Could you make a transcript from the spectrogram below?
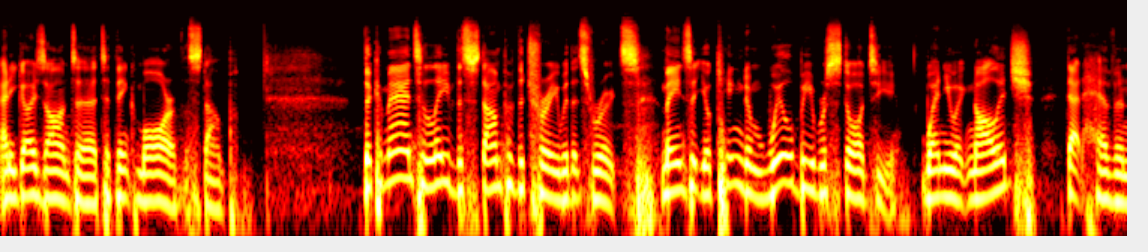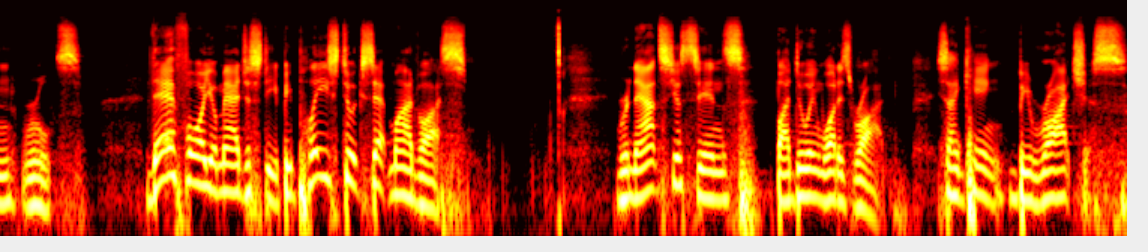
and he goes on to, to think more of the stump. The command to leave the stump of the tree with its roots means that your kingdom will be restored to you when you acknowledge that heaven rules. Therefore, Your Majesty, be pleased to accept my advice. Renounce your sins by doing what is right. Saying, King, be righteous.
